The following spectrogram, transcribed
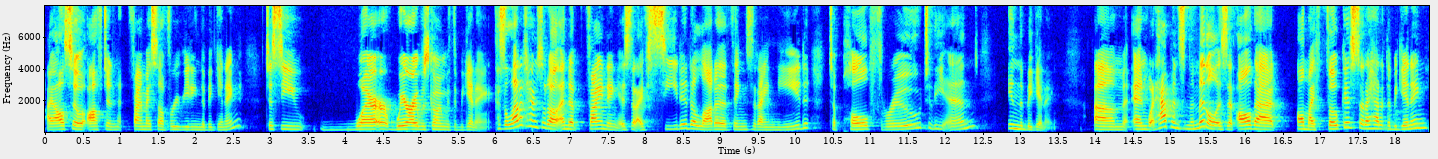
I also often find myself rereading the beginning to see where where I was going with the beginning. Because a lot of times what I'll end up finding is that I've seeded a lot of the things that I need to pull through to the end in the beginning. Um, and what happens in the middle is that all that all my focus that I had at the beginning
